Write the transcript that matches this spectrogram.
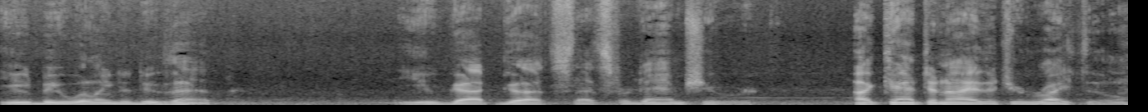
You'd be willing to do that? You've got guts, that's for damn sure. I can't deny that you're right, though.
